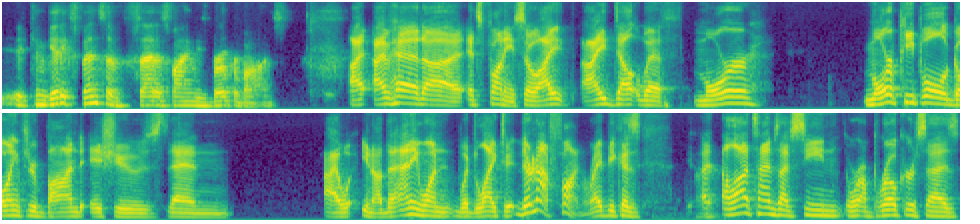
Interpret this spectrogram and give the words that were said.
it can get expensive satisfying these broker bonds. I, I've had uh, it's funny. So I I dealt with more more people going through bond issues than I you know that anyone would like to. They're not fun, right? Because a, a lot of times I've seen where a broker says.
